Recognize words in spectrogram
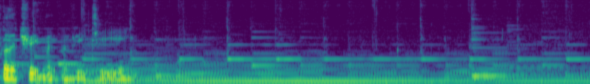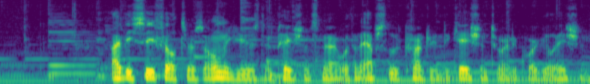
for the treatment of VTE. IVC filters are only used in patients now with an absolute contraindication to anticoagulation.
